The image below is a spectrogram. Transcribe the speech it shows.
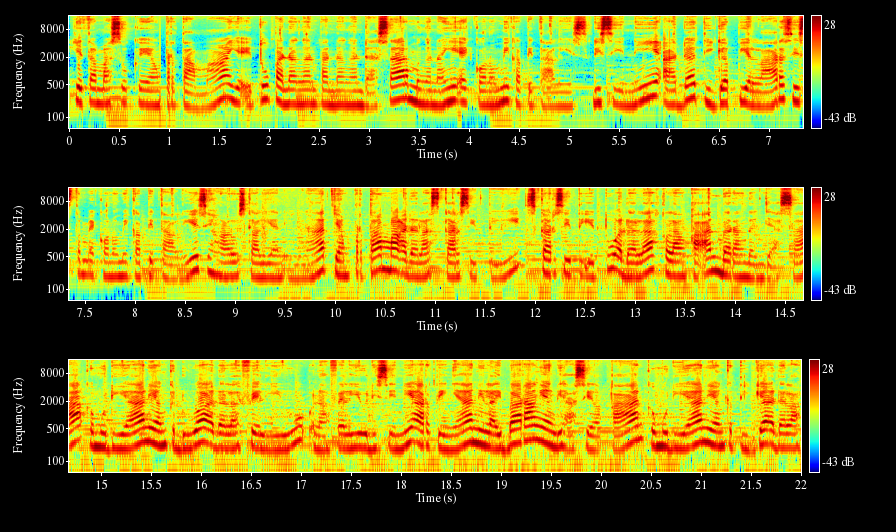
Kita masuk ke yang pertama, yaitu pandangan-pandangan dasar mengenai ekonomi kapitalis. Di sini ada tiga pilar sistem ekonomi kapitalis yang harus kalian ingat. Yang pertama adalah scarcity. Scarcity itu adalah kelangkaan barang dan jasa. Kemudian yang kedua adalah value. Nah, value di sini artinya nilai barang yang dihasilkan. Kemudian yang ketiga adalah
